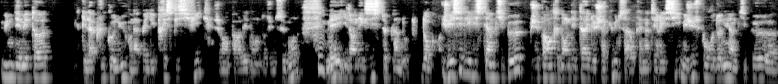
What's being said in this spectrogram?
une des méthodes est la plus connue, qu'on appelle les prix spécifiques. Je vais en parler dans, dans une seconde. Mhm. Mais il en existe plein d'autres. Donc, je vais essayer de les lister un petit peu. Je vais pas rentrer dans le détail de chacune, ça n'a aucun intérêt ici, mais juste pour vous donner un petit peu euh,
